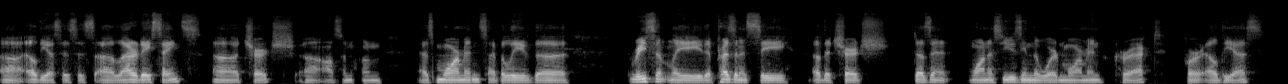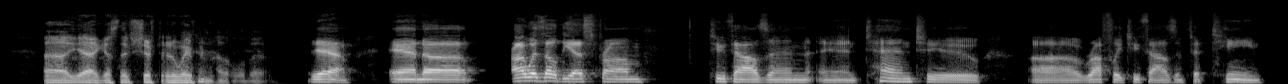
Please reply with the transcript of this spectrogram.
uh, LDS is this uh, Latter Day Saints uh, church, uh, also known as Mormons. I believe the recently the presidency of the church doesn't want us using the word Mormon, correct, for LDS. Uh, yeah, I guess they've shifted away from that a little bit. Yeah, and uh, I was LDS from 2010 to roughly 2015.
